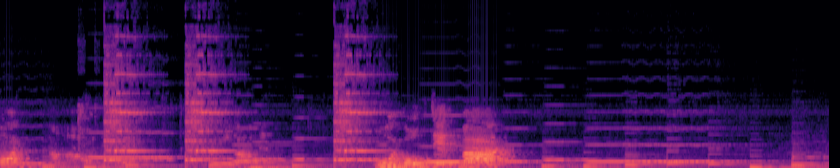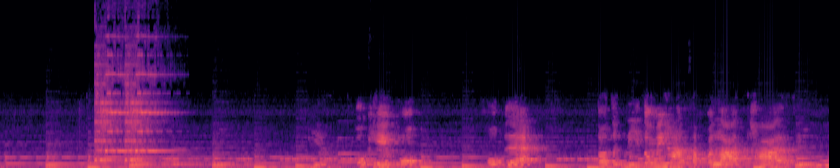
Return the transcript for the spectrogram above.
มอนอ่าเอาอันนี้แบบอันนี้ก็เอาหนึ่งอุ้ยหกเจ็ดบาทเยี่ยมโอเคครบ ครบแล้ว ต่อจากนี้ต้องไปหาสัตว์ประหลาดค่ะสิโอ้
